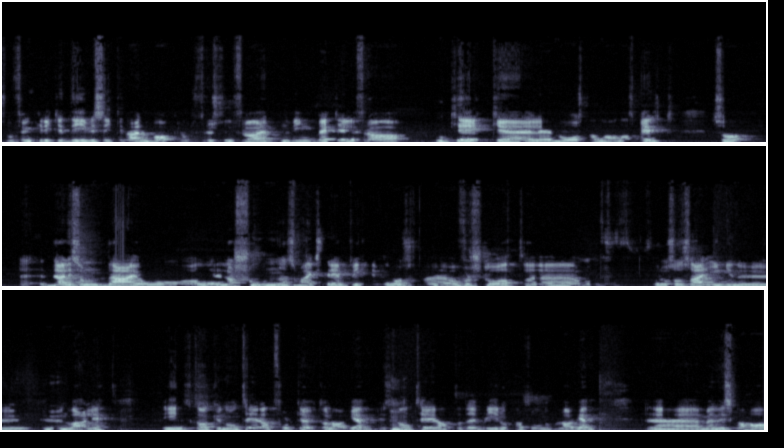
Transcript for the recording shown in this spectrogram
så, funker ikke de hvis ikke det er en bakromstrussel fra enten Wingbeck eller fra Okeke eller Nåstad når han har spilt. Så eh, det er, liksom, det er jo alle relasjonene som er ekstremt viktige for oss. Eh, å forstå at for oss også er ingen uunnværlig. Vi skal kunne håndtere at folk er ute av laget. Vi skal mm. håndtere at det blir rotasjoner på laget. Eh, men vi skal ha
